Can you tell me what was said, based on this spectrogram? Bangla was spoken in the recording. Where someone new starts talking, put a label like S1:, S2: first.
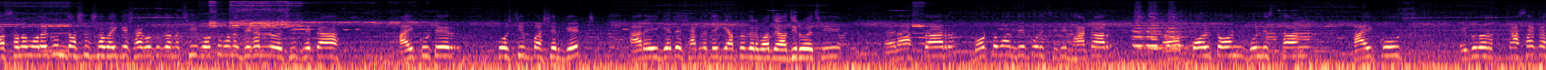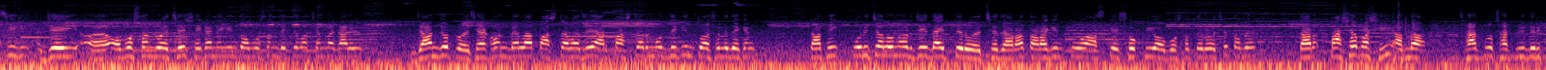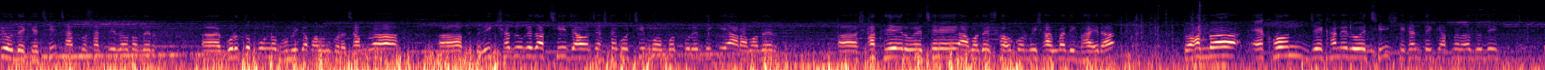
S1: আসসালামু আলাইকুম, দর্শক সবাইকে স্বাগত জানাচ্ছি। বর্তমানে যেখানে রয়েছি সেটা হাইকোর্টের পশ্চিম পাশের গেট। আর এই গেটের সামনে থেকে আপনাদের মাঝে হাজির হয়েছি রাস্তার বর্তমান যে পরিস্থিতি, ঢাকার পল্টন গুলিস্থান হাইকোর্ট, এগুলোর কাছাকাছি যেই অবস্থান রয়েছে, সেখানে কিন্তু অবস্থান দেখতে পাচ্ছি আমরা, গাড়ির যানজট রয়েছে। এখন বেলা পাঁচটা বাজে, আর পাঁচটার মধ্যে কিন্তু আসলে দেখেন, ট্রাফিক পরিচালনার যে দায়িত্বে রয়েছে যারা, তারা কিন্তু আজকে সক্রিয় অবস্থাতে রয়েছে। তবে তার পাশাপাশি আমরা ছাত্রছাত্রীদেরকেও দেখেছি। ছাত্রছাত্রীরাও তাদের গুরুত্বপূর্ণ ভূমিকা পালন করেছে। আমরা রিক্সা যোগে যাচ্ছি, যাওয়ার চেষ্টা করছি মোহাম্মদপুরের দিকে আর আমাদের সাথে রয়েছে আমাদের সহকর্মী সাংবাদিক ভাইরা। তো আমরা এখন যেখানে রয়েছি, সেখান থেকে আপনারা যদি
